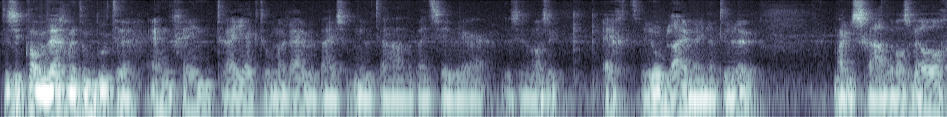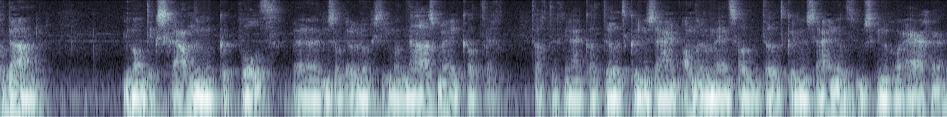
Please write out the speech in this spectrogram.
Dus ik kwam weg met een boete en geen traject om mijn rijbewijs opnieuw te halen bij het CBR. Dus daar was ik echt heel blij mee natuurlijk. Maar de schade was wel al gedaan. Want ik schaamde me kapot. Uh, er zat ook nog eens iemand naast me. Ik had echt, dacht echt, ja, ik had dood kunnen zijn. Andere mensen hadden dood kunnen zijn. Dat is misschien nog wel erger.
